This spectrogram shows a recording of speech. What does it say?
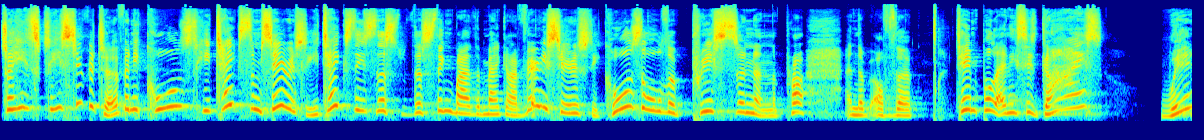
So he's, he's secretive and he calls, he takes them seriously. He takes these, this, this thing by the Magi very seriously, calls all the priests in and the, pro, and the, of the temple, and he says, Guys, when?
